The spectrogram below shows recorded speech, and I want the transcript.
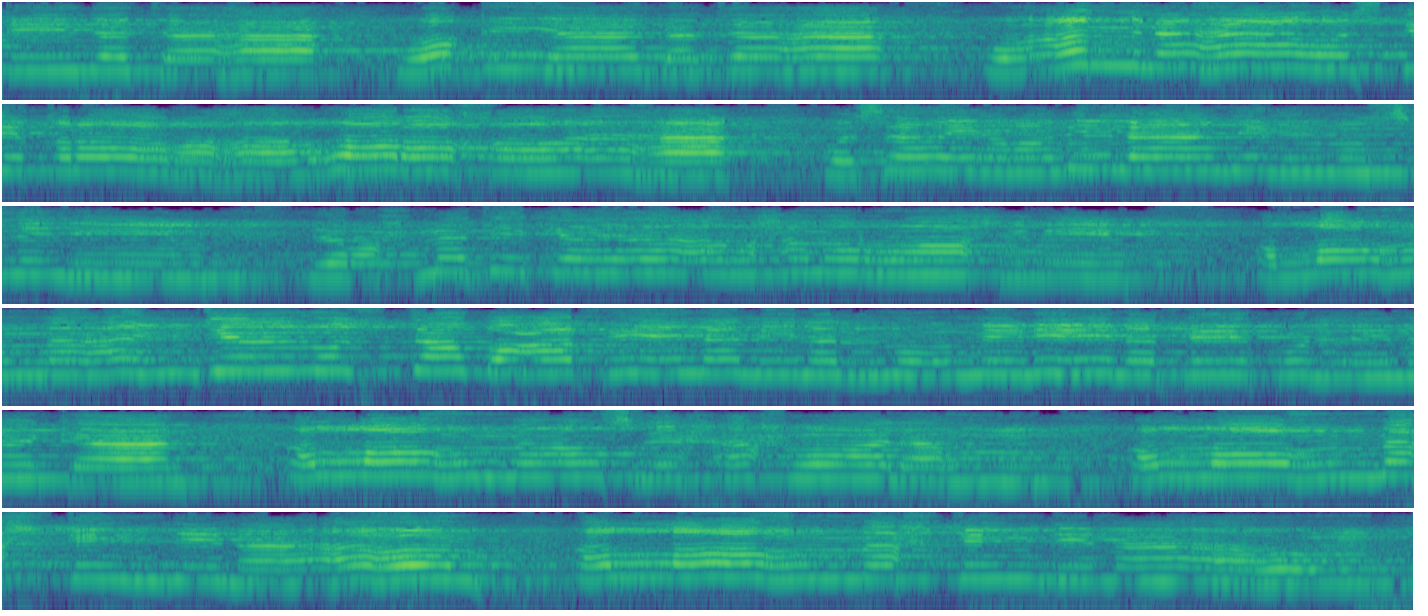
عقيدتها وقيادتها وأمنها واستقرارها ورخاءها وسائر بلاد المسلمين برحمتك يا أرحم الراحمين. اللهم أنج المستضعفين من المؤمنين في كل مكان. اللهم أصلح أحوالهم. اللهم احقن دماءهم. اللهم احقن دماءهم.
